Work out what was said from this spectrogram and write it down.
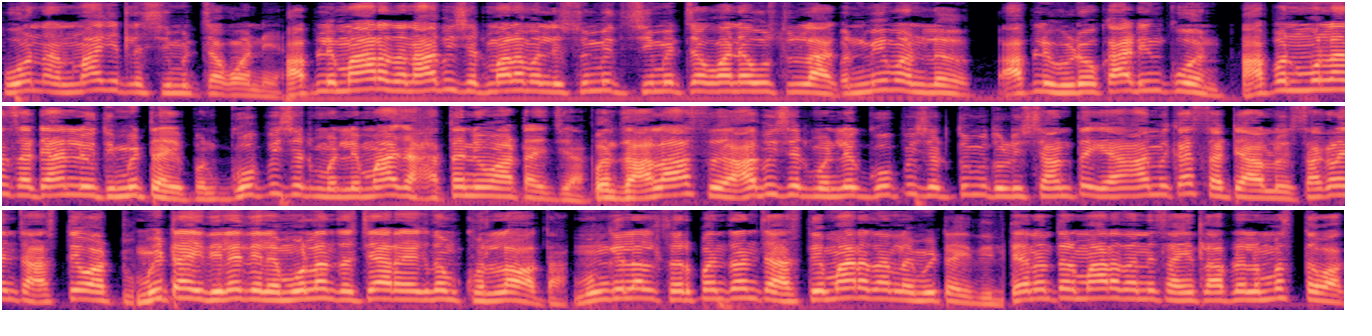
फोन आणि मागितलं सिमेंटच्या गोण्या. आपले महाराज अभिषेक मला म्हणले सुमित सिमेंटच्या गोण्या उचलू लाग. पण मी म्हणलं आपले व्हिडिओ काढीन कोण? आपण मुलांसाठी आणली होती मिठाई पण गोपी शेठ म्हणले माझ्या हाताने वाटायच्या. पण झालं असं. अभिषेक म्हणले गोपी शेठ तुम्ही थोडी शांत घ्या. आम्ही कशासाठी आलोय? सगळ्यांच्या हस्ते वाटू. मिठाई दिल्या दिल्या मुलांचा चेहरा एकदम खुल्ला होता. मुंगेलाल सरपंचांच्या हस्ते महाराजांना मिठाई दिली. त्यानंतर महाराजांनी सांगितलं आपल्याला मस्त वाग.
